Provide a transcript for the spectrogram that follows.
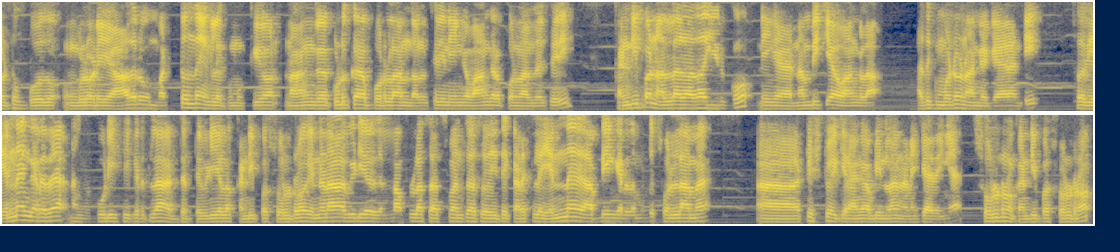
மட்டும் போதும். உங்களுடைய ஆதரவு மட்டும்தான் எங்களுக்கு முக்கியம். நாங்கள் கொடுக்குற பொருளாக இருந்தாலும் சரி நீங்கள் வாங்குற பொருளாக இருந்தாலும் சரி கண்டிப்பாக நல்லதாக தான் இருக்கும். நீங்கள் நம்பிக்கையாக வாங்கலாம். அதுக்கு மட்டும் நாங்கள் கேரண்டி ஸோ அது என்னங்கிறத நாங்கள் கூடிய சீக்கிரத்தில் அடுத்தடுத்த வீடியோவில் கண்டிப்பாக சொல்கிறோம் என்னடா வீடியோ இதெல்லாம் ஃபுல்லாக சஸ்பென்ஸாக சொல்லிட்டு கடைசியில் என்ன அப்படிங்கிறத மட்டும் சொல்லாமல் டிஸ்ட் வைக்கிறாங்க அப்படின்லாம் நினைக்காதீங்க. சொல்கிறோம் கண்டிப்பாக சொல்கிறோம்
